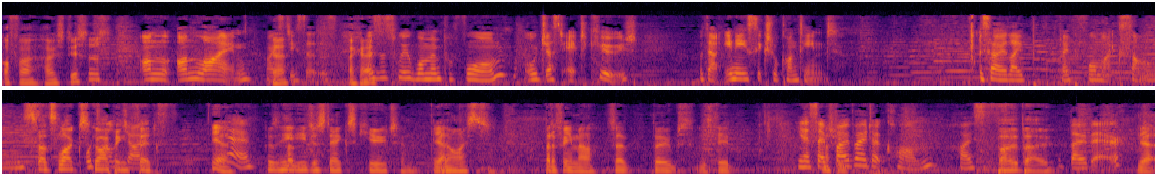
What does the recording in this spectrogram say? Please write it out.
offer hostesses? On online Yeah. hostesses. Okay. This is where women perform or just act cute without any sexual content. So they they perform like songs. So it's like Skyping Phid. Jokes. Yeah. Yeah. Because he, he just acts cute and Yeah. nice. But a female, so boobs instead. Yeah, so Must be- Bobo.com hosts Bobo. Bobo. Yeah.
